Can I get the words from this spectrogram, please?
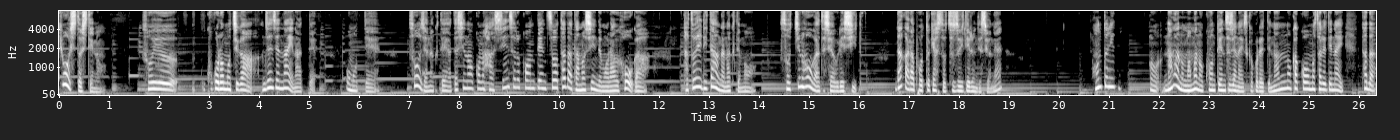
教師としての、そういう心持ちが全然ないなって思って、そうじゃなくて、私のこの発信するコンテンツをただ楽しんでもらう方が、たとえリターンがなくても、そっちの方が私は嬉しいと。だから、ポッドキャスト続いてるんですよね。本当に、生のままのコンテンツじゃないですか、これって。何の加工もされてない。ただ、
